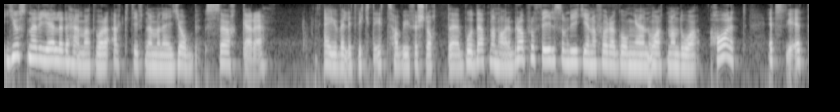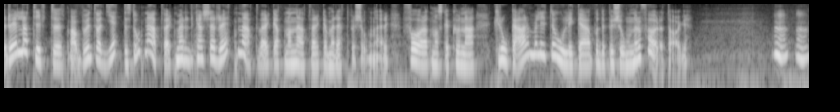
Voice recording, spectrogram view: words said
just när det gäller det här med att vara aktiv när man är jobbsökare är ju väldigt viktigt, har vi förstått. Både att man har en bra profil som du gick igenom förra gången och att man då har ett ett, ett relativt, det behöver inte vara ett jättestort nätverk, men kanske rätt nätverk, att man nätverkar med rätt personer. För att man ska kunna kroka arm med lite olika både personer och företag. Mm, mm.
